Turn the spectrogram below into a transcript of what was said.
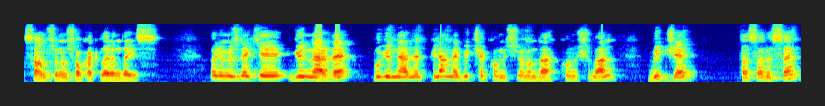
Samsun'un sokaklarındayız. Önümüzdeki günlerde, bugünlerde Plan ve Bütçe Komisyonu'nda konuşulan bütçe tasarısı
